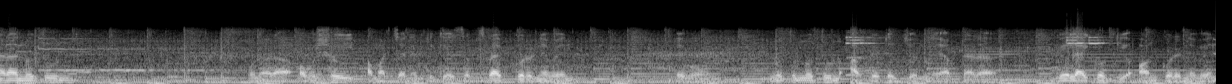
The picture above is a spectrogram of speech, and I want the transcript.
যিনারা নতুন, ওনারা অবশ্যই আমার চ্যানেলটিকে সাবস্ক্রাইব করে নেবেন এবং নতুন নতুন আপডেটের জন্য আপনারা বেল আইকনটি অন করে নেবেন।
